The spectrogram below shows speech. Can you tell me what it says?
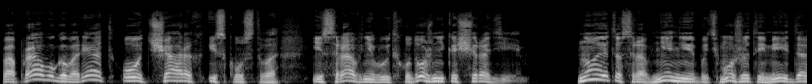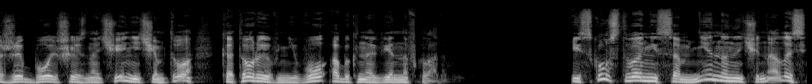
По праву говорят о чарах искусства и сравнивают художника с чародеем, но это сравнение, быть может, имеет даже большее значение, чем то, которое в него обыкновенно вкладывают. Искусство, несомненно, начиналось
